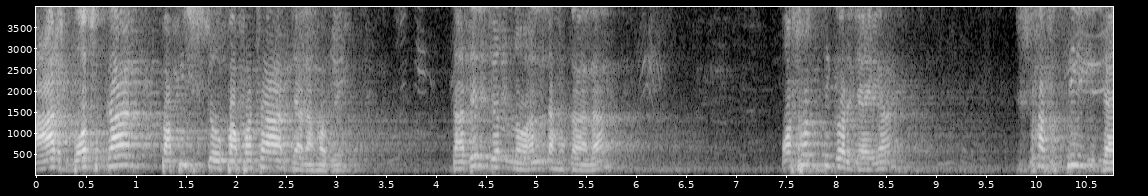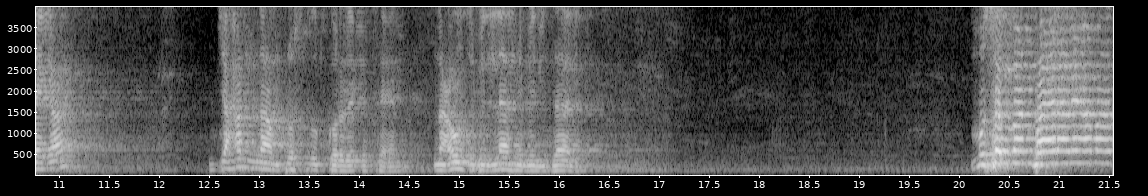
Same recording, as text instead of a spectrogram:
আর বদকার, পাপিষ্ট, পাপাচার যারা হবে, তাদের জন্য আল্লাহ তাআলা অশান্তিকর জায়গা, শাস্তির জায়গা জাহান্নাম প্রস্তুত করে রেখেছেন। মিন মুসলমান ভাইরারে আমার,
